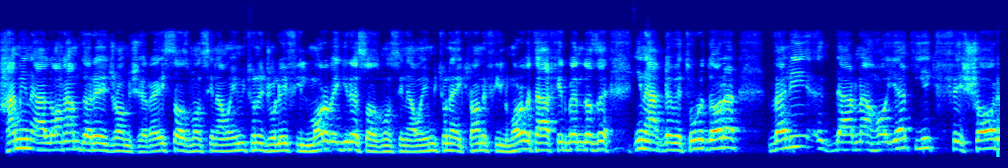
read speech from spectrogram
همین الان هم داره اجرا میشه. رئیس سازمان سینمایی می‌تونه جلوی فیلم ها رو بگیره سازمان سینمایی می‌تونه اکران فیلم ها رو به تاخیر بندازه این حق به تو رو دارن. ولی در نهایت یک فشار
